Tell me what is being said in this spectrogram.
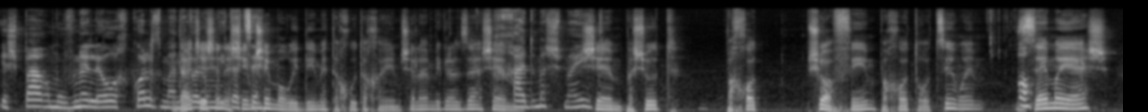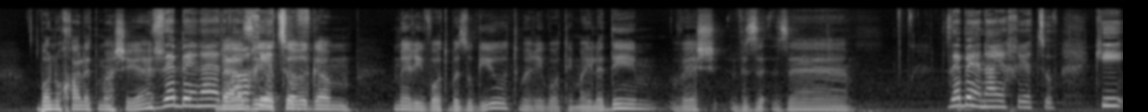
יש פער מובנה לאורך כל הזמן, אבל הוא מתעצם. יודעת שיש אנשים שמורידים את איכות החיים שלהם בגלל זה? שהם, חד משמעית. שהם פשוט פחות שואפים, פחות רוצים, אומרים, או. זה מה יש, בוא נאכל את מה שיש. זה בעיניי הדבר הכי עצוב. ואז זה יוצר גם מריבות בזוגיות, מריבות עם הילדים, ויש, וזה... זה, זה בעיניי הכי עצוב. כי,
